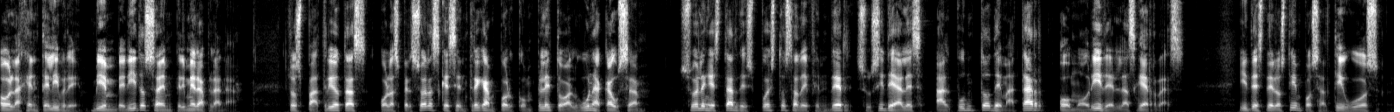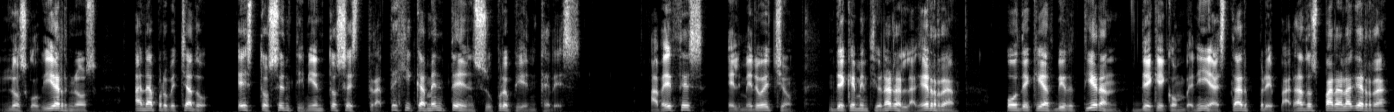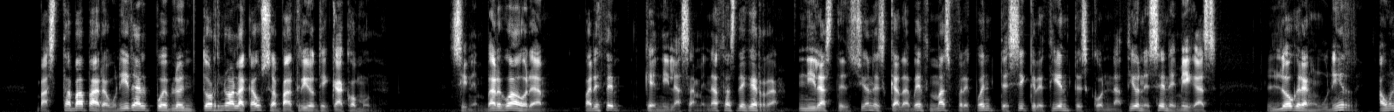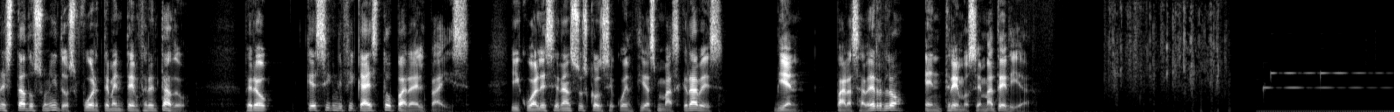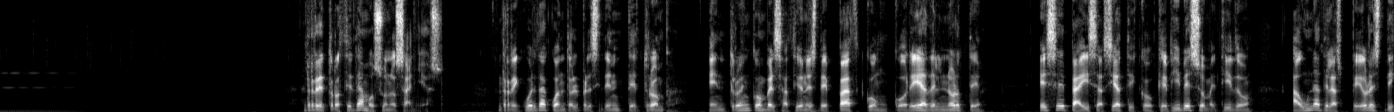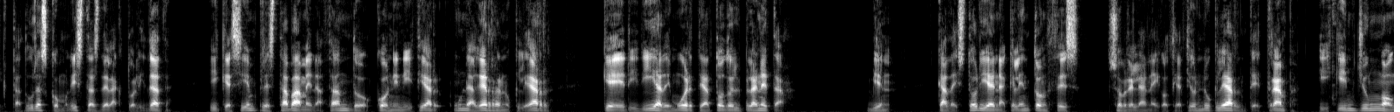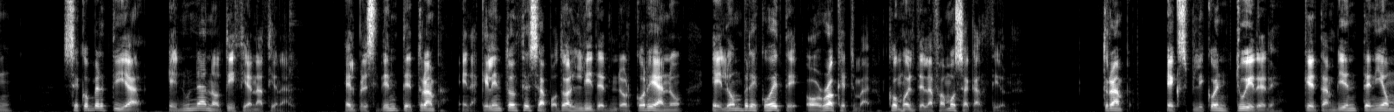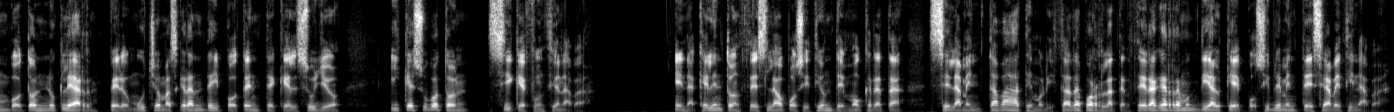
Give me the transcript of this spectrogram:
Hola gente libre, bienvenidos a En Primera Plana. Los patriotas o las personas que se entregan por completo a alguna causa suelen estar dispuestos a defender sus ideales al punto de matar o morir en las guerras. Y desde los tiempos antiguos, los gobiernos han aprovechado estos sentimientos estratégicamente en su propio interés. A veces, el mero hecho de que mencionaran la guerra o de que advirtieran de que convenía estar preparados para la guerra bastaba para unir al pueblo en torno a la causa patriótica común. Sin embargo, ahora parece que ni las amenazas de guerra, ni las tensiones cada vez más frecuentes y crecientes con naciones enemigas logran unir a un Estados Unidos fuertemente enfrentado. Pero, ¿qué significa esto para el país? ¿Y cuáles serán sus consecuencias más graves? Bien, para saberlo, entremos en materia. Retrocedamos unos años. Recuerda cuando el presidente Trump entró en conversaciones de paz con Corea del Norte, ese país asiático que vive sometido a una de las peores dictaduras comunistas de la actualidad y que siempre estaba amenazando con iniciar una guerra nuclear que heriría de muerte a todo el planeta. Bien, cada historia en aquel entonces sobre la negociación nuclear de Trump y Kim Jong-un se convertía en una noticia nacional. El presidente Trump en aquel entonces apodó al líder norcoreano el hombre cohete o Rocketman, como el de la famosa canción. Trump explicó en Twitter que también tenía un botón nuclear, pero mucho más grande y potente que el suyo, y que su botón sí que funcionaba. En aquel entonces la oposición demócrata se lamentaba atemorizada por la Tercera Guerra Mundial que posiblemente se avecinaba.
